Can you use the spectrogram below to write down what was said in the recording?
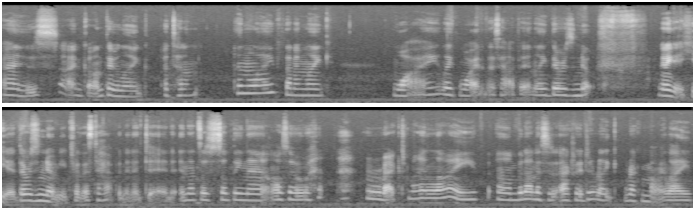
as I've gone through like a ton in life that I'm like, why? Like, why did this happen? Like, there was no. I'm gonna get heated. There was no need for this to happen, and it did. And that's just something that also wrecked my life. Um, but not necessarily. Actually, it didn't really wreck my life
